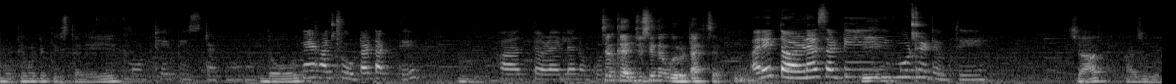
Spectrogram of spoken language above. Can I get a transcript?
मोठे मोठे पीस टाक. एक मोठे पीस टाकणार आहे. दोन. नाही हा छोटा टाकते. हा तळायला नको. चल कंजूसी नको करू टाक चल. अरे तळण्यासाठी तीन. मोठे ठेवते. चार अजून एक.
